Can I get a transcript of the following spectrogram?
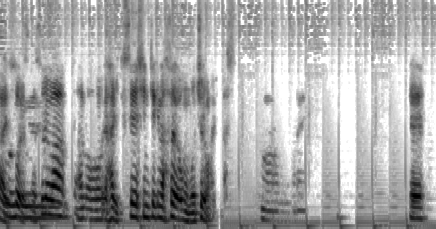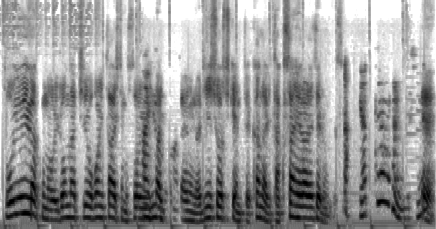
はい、そうですね。それは、あの、やはり精神的な作用ももちろんあります。うん、で、東洋医学のいろんな治療法に対しても、そういうはい今言ったような臨床試験ってかなりたくさんやられてるんです。だあ、やってあるんですね。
